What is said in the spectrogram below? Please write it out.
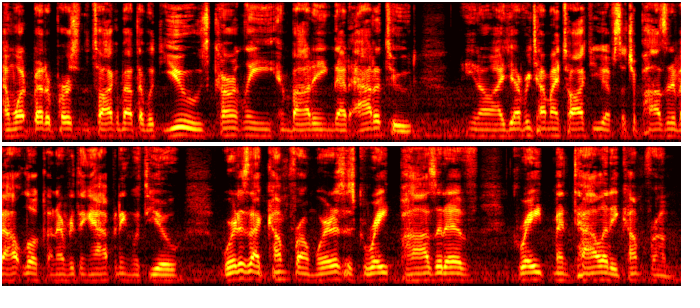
And what better person to talk about that with you who's currently embodying that attitude? You know, I, every time I talk to you, you have such a positive outlook on everything happening with you. Where does that come from? Where does this great positive, great mentality come from?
